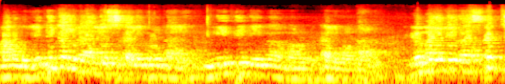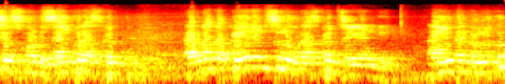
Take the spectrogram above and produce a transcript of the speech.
మనము ఎథికల్ వాల్యూస్ కలిగి ఉండాలి. నీతి నియమం కలిగి ఉండాలి. మిమ్మల్ని మీరు రెస్పెక్ట్ చేసుకోండి సెల్ఫ్ రెస్పెక్ట్ తర్వాత పేరెంట్స్ను రెస్పెక్ట్ చేయండి. తల్లిదండ్రులకు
